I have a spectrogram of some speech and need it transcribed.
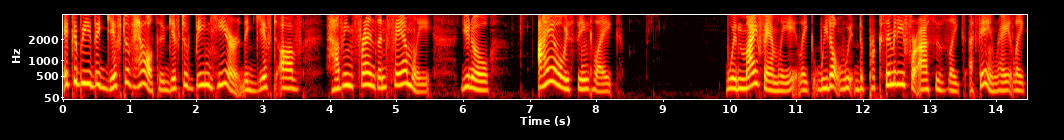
it could be the gift of health, the gift of being here, the gift of having friends and family. You know, I always think like, with my family, like we don't we, the proximity for us is like a thing, right? Like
